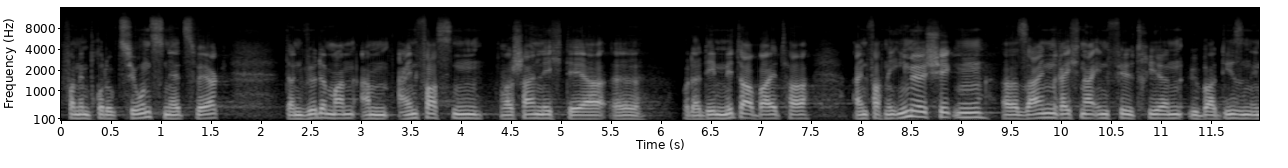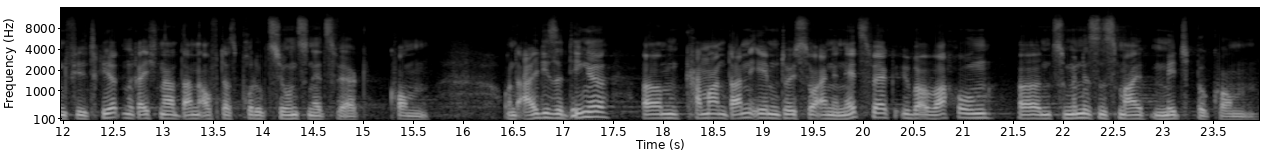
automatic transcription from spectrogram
von dem Produktionsnetzwerk, dann würde man am einfachsten wahrscheinlich der äh, oder dem Mitarbeiter einfach eine E-Mail schicken, äh, seinen Rechner infiltrieren, über diesen infiltrierten Rechner dann auf das Produktionsnetzwerk kommen. Und all diese Dinge ähm, kann man dann eben durch so eine Netzwerküberwachung äh, zumindest mal mitbekommen.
